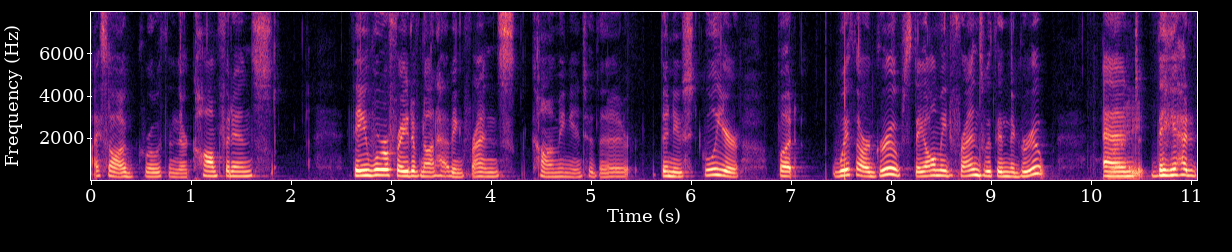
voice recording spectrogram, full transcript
I saw a growth in their confidence. They were afraid of not having friends coming into the, the new school year, but with our groups, they all made friends within the group. And Right. they had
